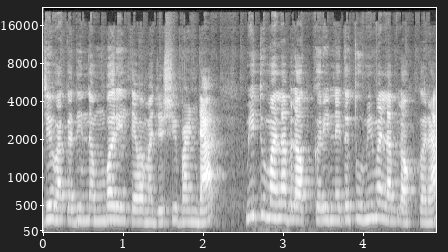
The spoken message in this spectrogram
जेव्हा कधी नंबर येईल तेव्हा माझ्याशी भांडा. मी तुम्हाला ब्लॉक करीन नाही तर तुम्ही मला ब्लॉक करा.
